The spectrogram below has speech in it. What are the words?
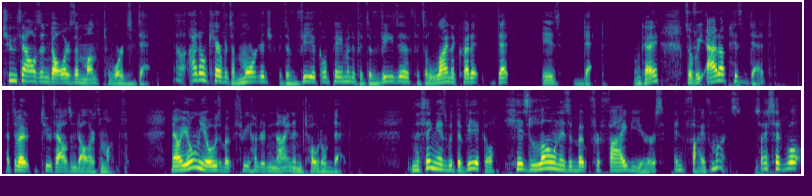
$2,000 a month towards debt. Now, I don't care if it's a mortgage, if it's a vehicle payment, if it's a visa, if it's a line of credit. Debt is debt. Okay? So if we add up his debt, that's about $2,000 a month. Now, he only owes about 309 in total debt. And the thing is, with the vehicle, his loan is about for five years and five months. So I said, well,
